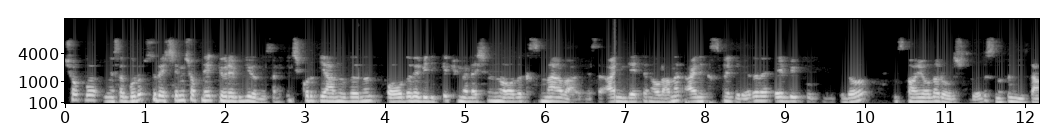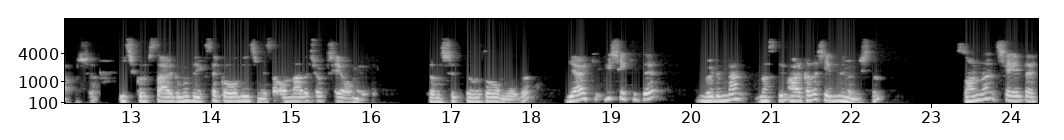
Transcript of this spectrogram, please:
çok bu mesela grup süreçlerini çok net görebiliyordu. Mesela iç grup yalnızlığının olduğu ve birlikte kümeleşmenin olduğu kısımlar vardı. Mesela aynı milletten olanlar aynı kısma giriyordu ve en büyük bloğu İspanyollar oluşturuyordu. Sınıfın %60'ı. İç grup sargımı da yüksek olduğu için mesela onlarda çok şey olmuyordu. Tanışıklığımız olmuyordu. Diğer bir şekilde bölümden nasıl diyeyim arkadaş edinememiştim. Sonra şeyde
